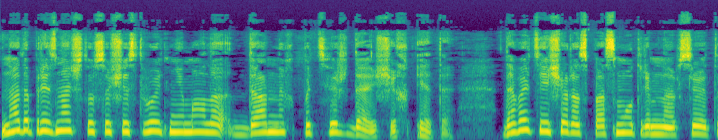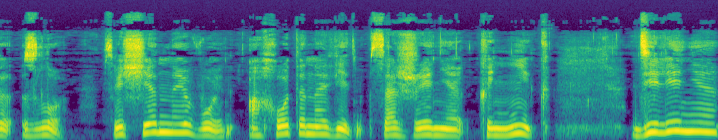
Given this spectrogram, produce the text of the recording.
Надо признать, что существует немало данных, подтверждающих это. Давайте еще раз посмотрим на все это зло. Священные войны, охота на ведьм, сожжение книг, деление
